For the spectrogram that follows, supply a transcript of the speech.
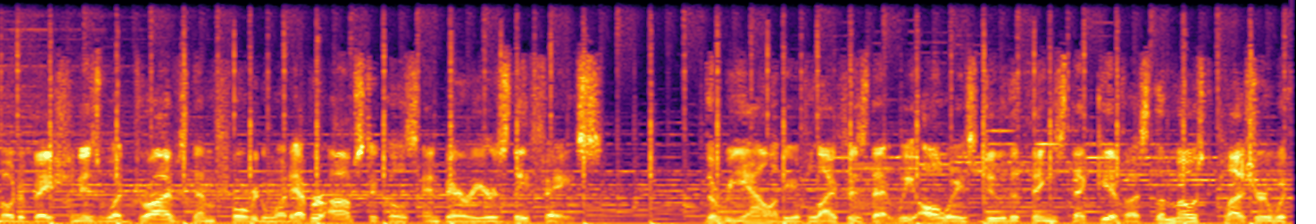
Motivation is what drives them forward whatever obstacles and barriers they face. The reality of life is that we always do the things that give us the most pleasure with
